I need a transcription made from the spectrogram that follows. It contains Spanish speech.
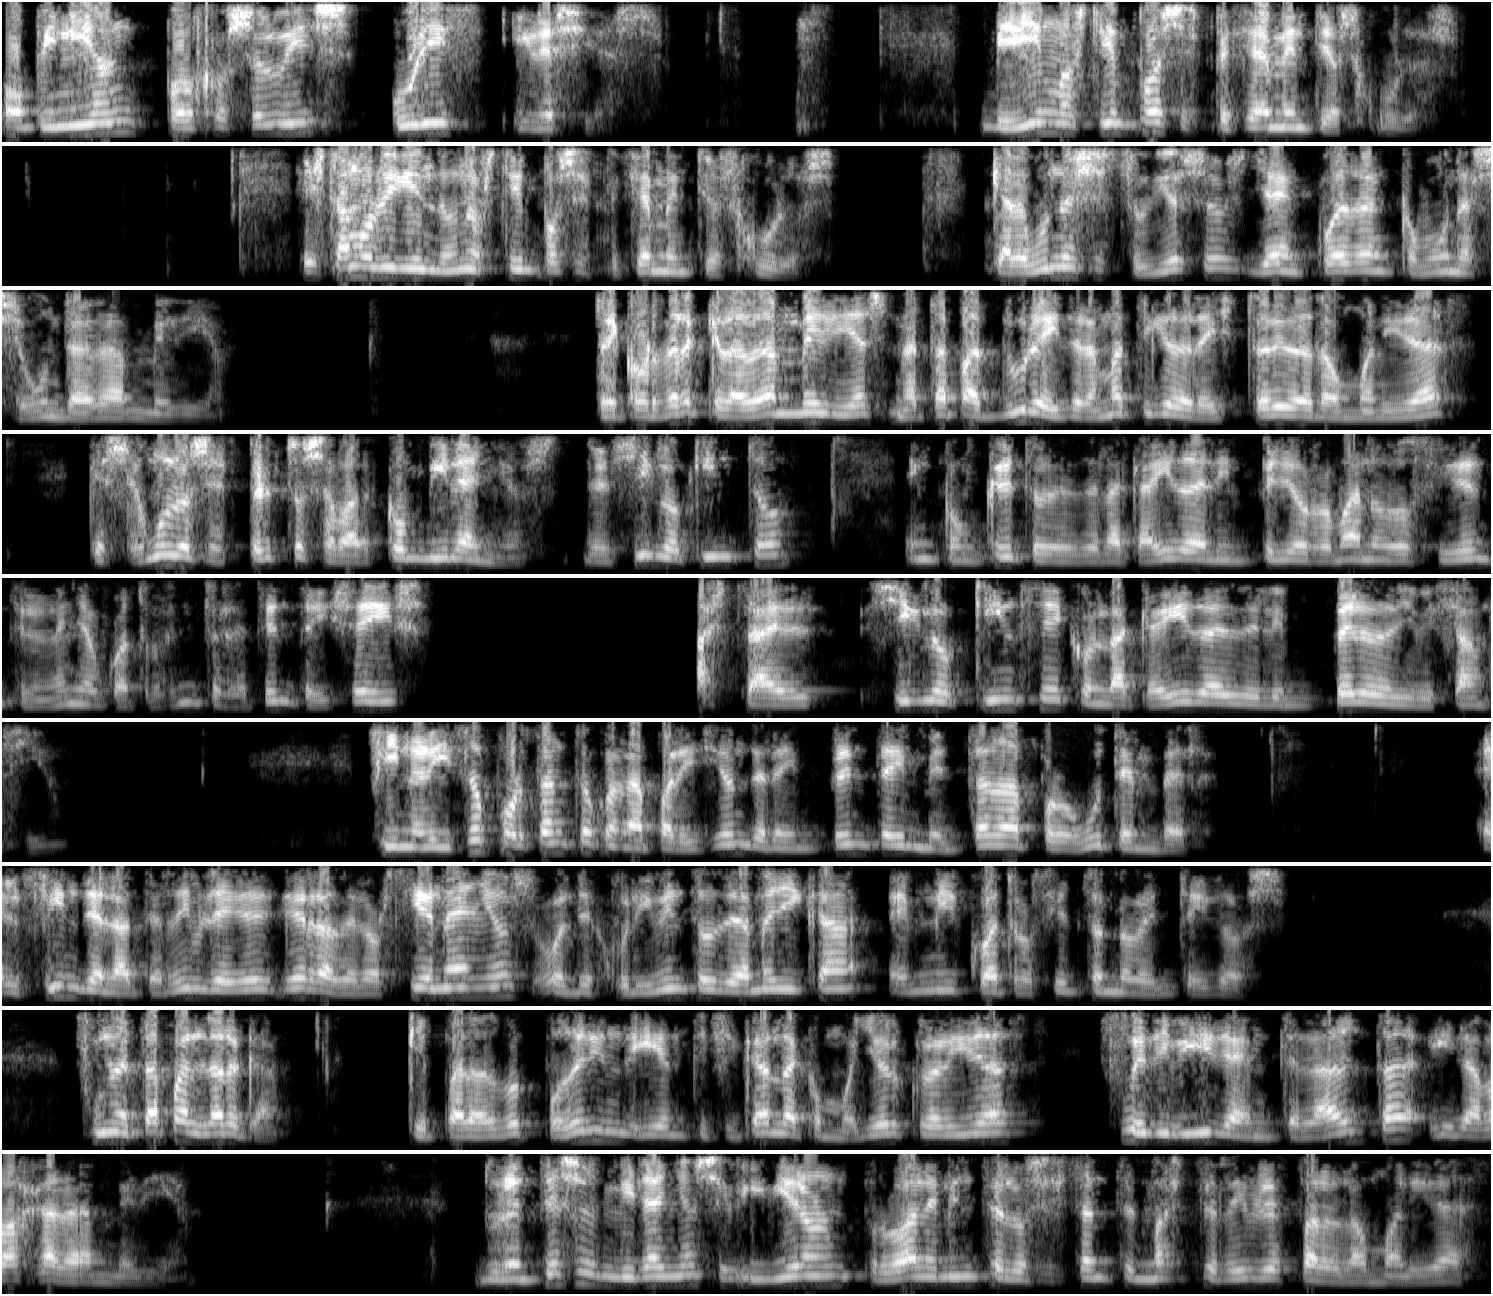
Opinión por José Luis Uriz Iglesias. Vivimos tiempos especialmente oscuros. Estamos viviendo unos tiempos especialmente oscuros, que algunos estudiosos ya encuadran como una segunda edad media. Recordar que la Edad Media es una etapa dura y dramática de la historia de la humanidad que según los expertos abarcó mil años, del siglo V, en concreto desde la caída del Imperio Romano de Occidente en el año 476, hasta el siglo XV con la caída del Imperio de Bizancio. Finalizó, por tanto, con la aparición de la imprenta inventada por Gutenberg, el fin de la terrible guerra de los Cien Años o el descubrimiento de América en 1492. Fue una etapa larga que para poder identificarla con mayor claridad fue dividida entre la alta y la baja edad media. Durante esos mil años se vivieron probablemente los instantes más terribles para la humanidad.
